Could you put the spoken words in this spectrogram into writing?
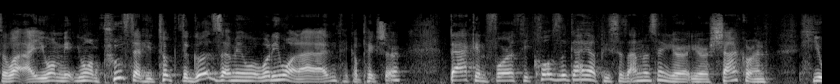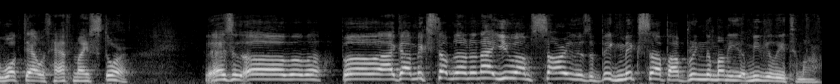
So what, you want me, you want proof that he took the goods? I mean, what do you want? I, I, didn't take a picture. Back and forth. He calls the guy up. He says, I'm not saying you're, you're a shakran. You walked out with half my store. The guy says, oh, but, but, I got mixed up. No, no, not you. I'm sorry. There's a big mix up. I'll bring the money immediately tomorrow.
